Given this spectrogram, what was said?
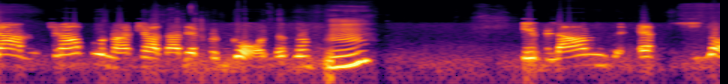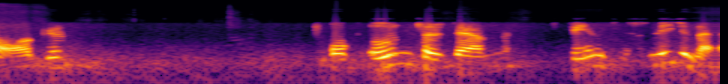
Landkrabborna kallar det för golv. Mm. Ibland ett slag. Och under den finns svinen.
